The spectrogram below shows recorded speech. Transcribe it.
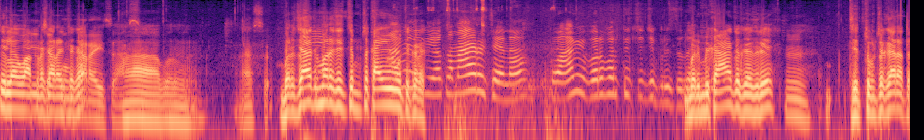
तिला वाकडं करायचं का? करायचं असं. हा बरोबर. असं. बरं जात मरत तुमचं काही होतं आम्ही तिकडे एका माहेरच आहे ना तर आम्ही बरोबर तिची जिपरीचं बरं मी काय म्हणतो गजरे? हम्म, ते तुमच्या घरात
